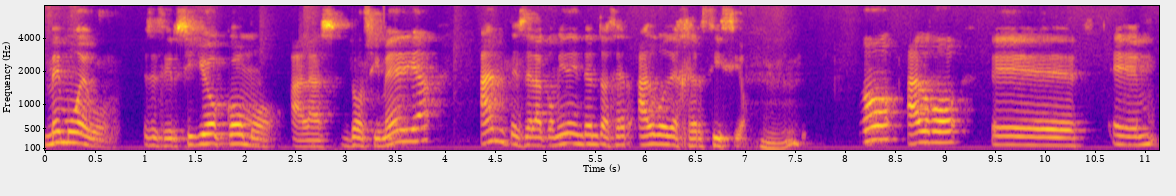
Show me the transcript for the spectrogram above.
me muevo es decir, si yo como a las dos y media, antes de la comida intento hacer algo de ejercicio. Mm. No algo eh, eh,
